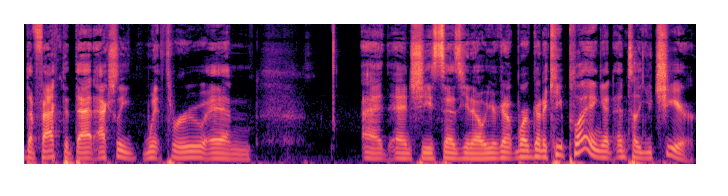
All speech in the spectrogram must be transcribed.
the fact that that actually went through, and, and she says, you know, you're gonna we're gonna keep playing it until you cheer.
